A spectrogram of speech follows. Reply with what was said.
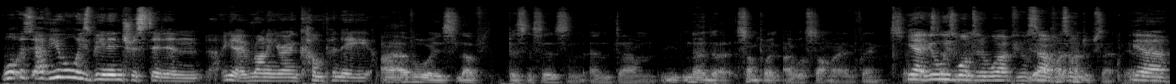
What was? Have you always been interested in you know running your own company? I, I've always loved businesses and, and um, known that at some point I will start my own thing. So yeah, you always wanted to work for yourself. Yeah, hundred percent. Yeah.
